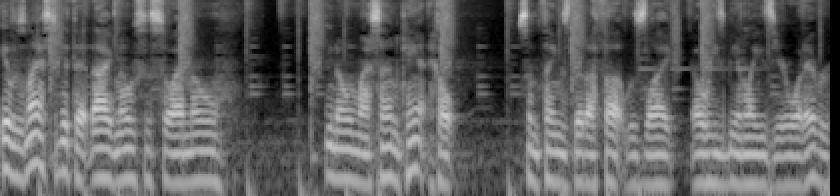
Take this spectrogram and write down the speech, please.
It was nice to get that diagnosis so I know you know my son can't help some things that I thought was like, oh, he's being lazy or whatever.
